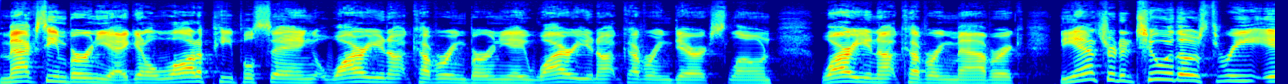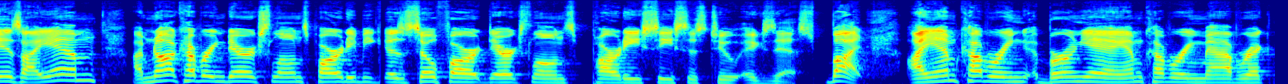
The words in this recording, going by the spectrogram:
Maxime Bernier. I get a lot of people saying, Why are you not covering Bernier? Why are you not covering Derek Sloan? Why are you not covering Maverick? The answer to two of those three is I am. I'm not covering Derek Sloan's party because so far Derek Sloan's party ceases to exist. But I am covering Bernier, I am covering Maverick,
